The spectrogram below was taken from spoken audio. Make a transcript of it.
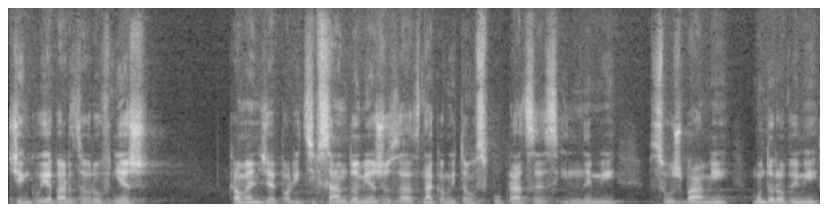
Dziękuję bardzo również Komendzie Policji w Sandomierzu za znakomitą współpracę z innymi służbami mundurowymi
